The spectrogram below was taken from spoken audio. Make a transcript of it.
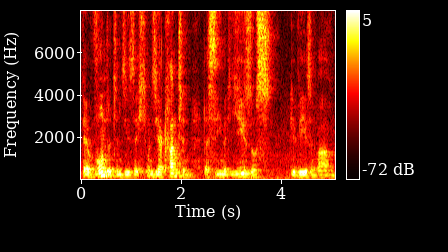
verwunderten sie sich und sie erkannten, dass sie mit Jesus gewesen waren.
